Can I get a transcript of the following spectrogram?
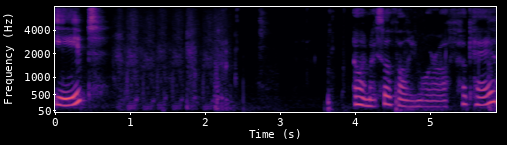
eat. Oh, and my still falling more off. Okay.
